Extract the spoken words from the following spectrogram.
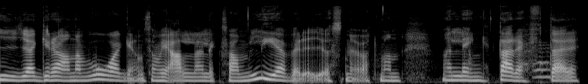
nya gröna vågen som vi alla liksom lever i just nu. Att man, man, längtar efter,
